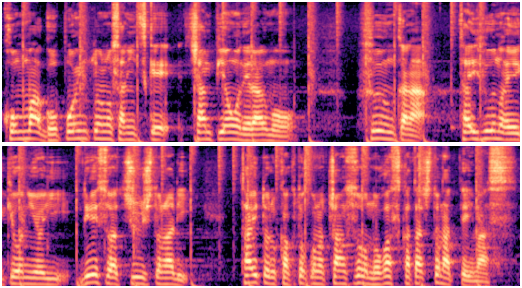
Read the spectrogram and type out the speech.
コンマ5ポイントの差につけチャンピオンを狙うも不運かな。台風の影響によりレースは中止となりタイトル獲得のチャンスを逃す形となっています。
